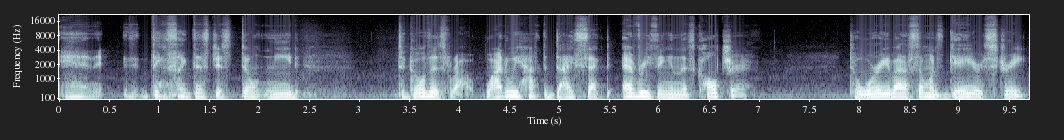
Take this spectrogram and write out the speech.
And things like this just don't need to go this route? Why do we have to dissect everything in this culture to worry about if someone's gay or straight?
